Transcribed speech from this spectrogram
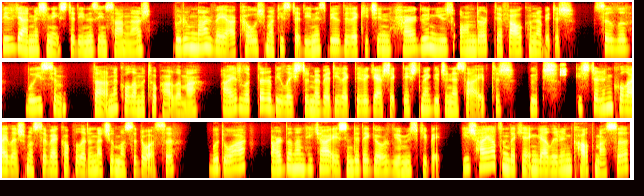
bir gelmesini istediğiniz insanlar, durumlar veya kavuşmak istediğiniz bir dilek için her gün 114 defa okunabilir. Sırlı, bu isim, dağınık olanı toparlama, ayrılıkları birleştirme ve dilekleri gerçekleştirme gücüne sahiptir. 3. İşlerin kolaylaşması ve kapıların açılması duası. Bu dua, Arda'nın hikayesinde de gördüğümüz gibi, iş hayatındaki engellerin kalkması,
